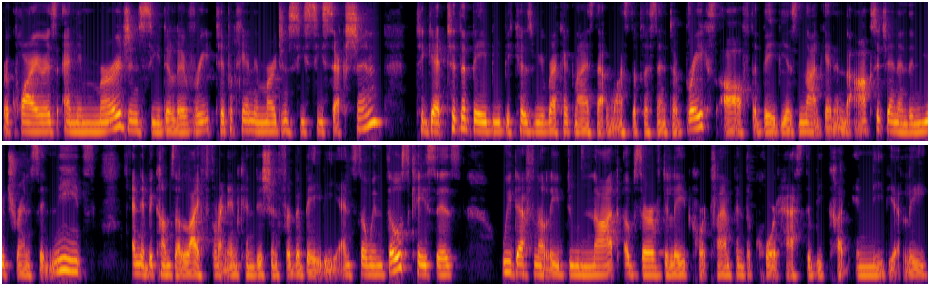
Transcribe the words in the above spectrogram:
requires an emergency delivery, typically an emergency C-section to get to the baby because we recognize that once the placenta breaks off, the baby is not getting the oxygen and the nutrients it needs, and it becomes a life threatening condition for the baby. And so, in those cases, we definitely do not observe delayed cord clamping. The cord has to be cut immediately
